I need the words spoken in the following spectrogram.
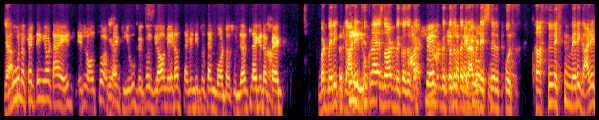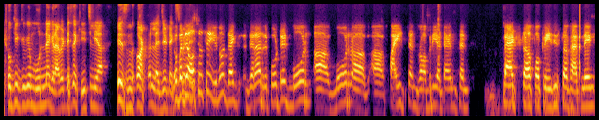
Yeah. moon affecting your tides, it'll also Yeah. affect you because you're made of 70% water. So just like it Huh. affects but मेरी The गाड़ी sea ठुकना is not because of that Earthquake not because will of the affect you gravitational pull हाँ, लेकिन मेरी गाड़ी ठुकी क्योंकि मून ने ग्रेविटी से खींच लिया is not a legit No, but they explanation. also say, you know, that there are reported more, uh, more uh, uh, fights and robbery attempts and bad stuff or crazy stuff happening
